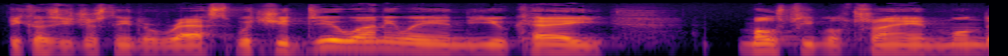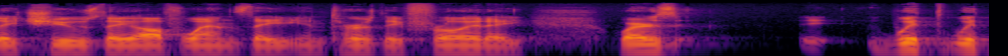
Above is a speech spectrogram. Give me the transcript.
because you just need a rest, which you do anyway in the UK. Most people train Monday, Tuesday, off Wednesday, in Thursday, Friday. Whereas eh, with with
